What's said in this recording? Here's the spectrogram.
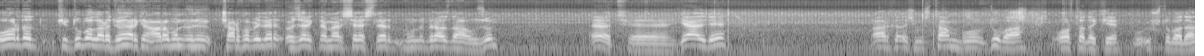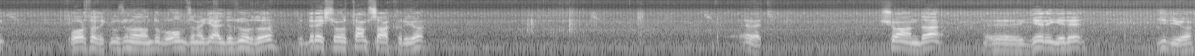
oradaki dubalara dönerken arabanın önü çarpabilir. Özellikle Mercedesler bunu biraz daha uzun. Evet e, geldi. Arkadaşımız tam bu duba ortadaki bu üç dubadan ortadaki uzun olan duba omzuna geldi durdu. Direksiyonu tam sağ kırıyor. Evet. Şu anda e, geri geri gidiyor.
